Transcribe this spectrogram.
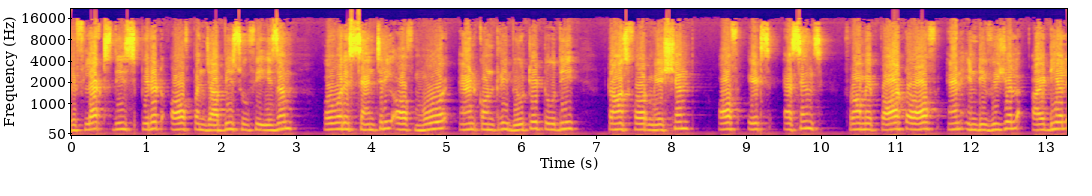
reflects the spirit of Punjabi Sufism over a century of more and contributed to the transformation of its essence from a part of an individual ideal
